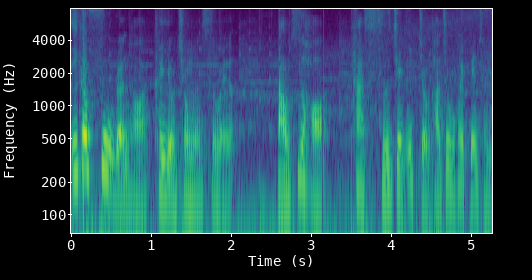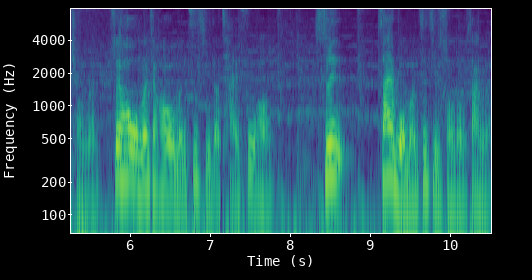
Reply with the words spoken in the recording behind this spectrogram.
一个富人哈，可以有穷人思维的，导致哈他时间一久，他就会变成穷人。最后，我们讲和，我们自己的财富哈，是在我们自己手头上的。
